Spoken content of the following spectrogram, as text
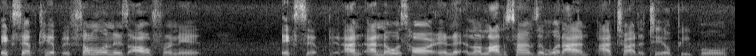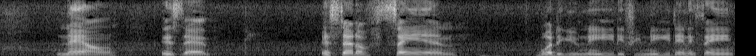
Accept help. If someone is offering it, accept it. I, I know it's hard, and, and a lot of times, and what I, I try to tell people now is that instead of saying, What do you need? If you need anything,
